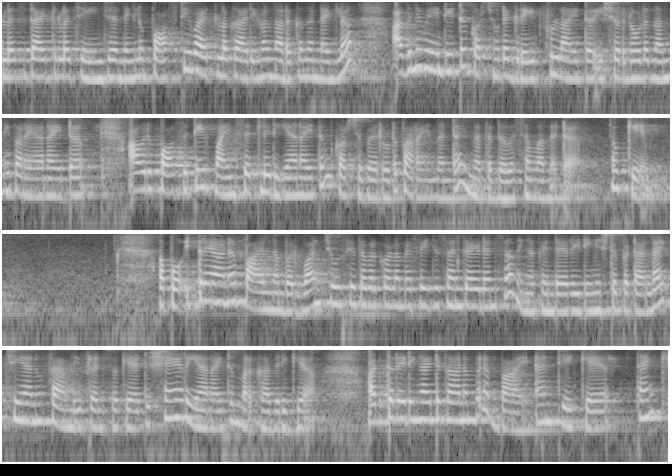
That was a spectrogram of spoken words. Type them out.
ബ്ലെസ്ഡ് ആയിട്ടുള്ള ചേഞ്ച് എന്തെങ്കിലും പോസിറ്റീവ് ആയിട്ടുള്ള കാര്യങ്ങൾ നടക്കുന്നുണ്ടെങ്കിൽ അതിന് വേണ്ടിയിട്ട് കുറച്ചും കൂടെ ഗ്രേറ്റ്ഫുൾ ആയിട്ട് ഈശ്വരനോട് നന്ദി പറയാനായിട്ട് ആ ഒരു പോസിറ്റീവ് മൈൻഡ് സെറ്റിൽ ഇരിക്കാനായിട്ടും കുറച്ച് പേരോട് പറയുന്നുണ്ട് ഇന്നത്തെ ദിവസം വന്നിട്ട്. ഓക്കെ അപ്പോൾ ഇത്രയാണ് പായൽ നമ്പർ വൺ ചൂസ് ചെയ്തവർക്കുള്ള മെസ്സേജസ് ആൻഡ് ഗൈഡൻസ് നിങ്ങൾക്ക് എന്റെ റീഡിംഗ് ഇഷ്ടപ്പെട്ടാൽ ലൈക്ക് ചെയ്യാനും ഫാമിലി ഫ്രണ്ട്സൊക്കെ ആയിട്ട് ഷെയർ ചെയ്യാനായിട്ടും മറക്കാതിരിക്കുക. അടുത്ത റീഡിംഗ് ആയിട്ട് കാണുമ്പോൾ bye and take care thank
